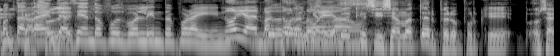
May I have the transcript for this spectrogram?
Con tanta gente haciendo fútbol lindo por ahí. No, y además no, no es... Puede que sí sea amateur, pero porque, o sea,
